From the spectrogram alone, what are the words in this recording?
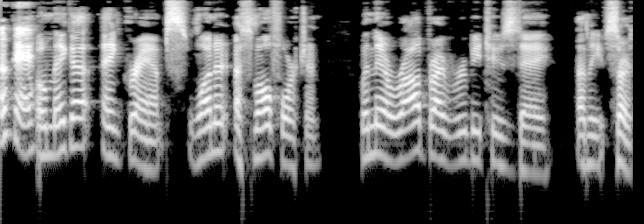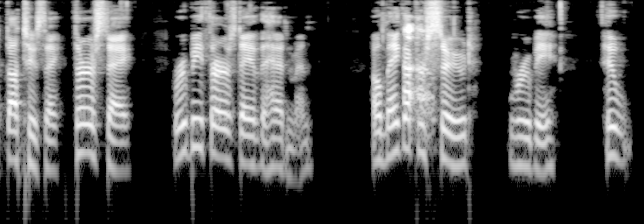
Okay. Omega and Gramps won a small fortune when they were robbed by Ruby Tuesday. I mean, sorry, not Tuesday, Thursday. Ruby Thursday of the Headmen. Omega Uh-oh. pursued Ruby, who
